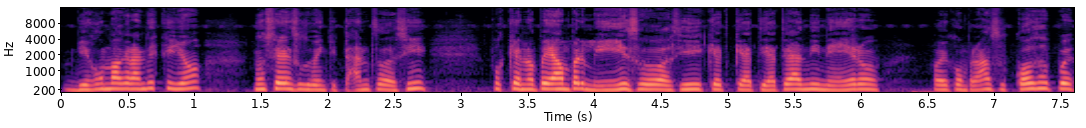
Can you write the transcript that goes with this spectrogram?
viejos más grandes que yo, no sé, en sus veintitantos, así, pues que no pedían permiso, así, que, que a ti ya te dan dinero, o que compraban sus cosas, pues.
